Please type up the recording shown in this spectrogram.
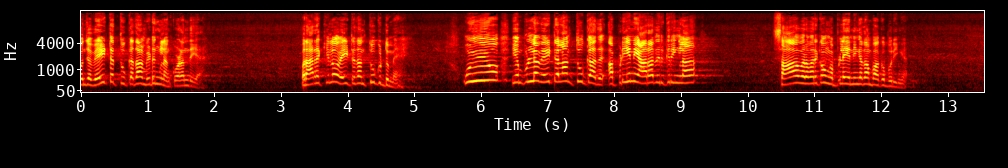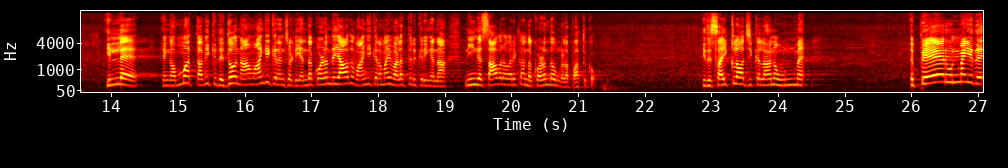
கொஞ்சம் வெயிட்டை தூக்க தான் விடுங்களேன் குழந்தைய. ஒரு அரை கிலோ வெயிட்டை தான் தூக்கட்டுமே. ஐயோ என் பிள்ளை வெயிட்டெல்லாம் தூக்காது. அப்படின்னு யாராவது இருக்கிறீங்களா? சாகிற வரைக்கும் உங்கள் பிள்ளைய நீங்கள் தான் பார்க்க போகிறீங்க இல்லை எங்கள் அம்மா தவிக்குது. இதோ நான் வாங்கிக்கிறேன்னு சொல்லிட்டு எந்த குழந்தையாவது வாங்கிக்கிற மாதிரி வளர்த்துருக்கிறீங்கன்னா நீங்கள் சாகிற வரைக்கும் அந்த குழந்தை உங்களை பார்த்துக்கும். இது சைக்கலாஜிக்கலான உண்மை. இது பேர் உண்மை இது.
